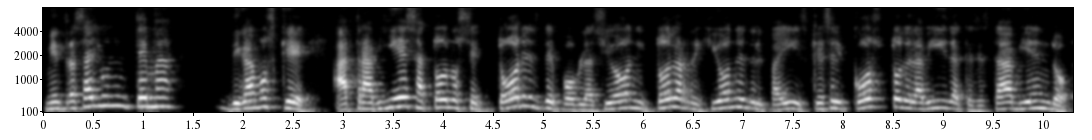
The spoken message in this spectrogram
mientras hay un tema digamos que atraviesa todos los sectores de población y todas las regiones del país, que es el costo de la vida que se está viendo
